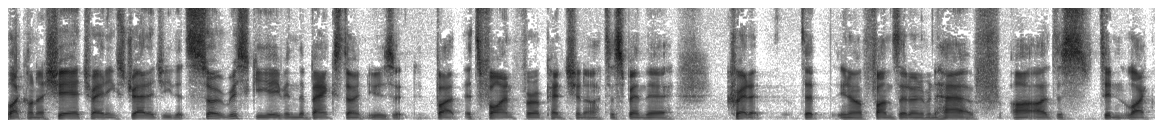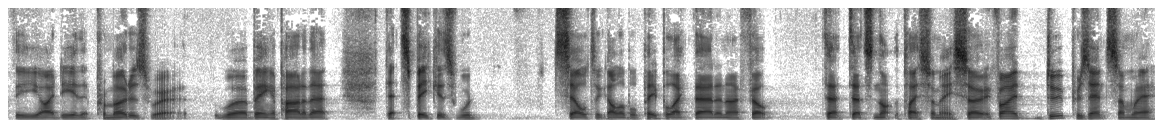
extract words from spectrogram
Like on a share trading strategy that's so risky, even the banks don't use it. But it's fine for a pensioner to spend their credit that you know funds they don't even have. I, I just didn't like the idea that promoters were were being a part of that. That speakers would sell to gullible people like that, and I felt that that's not the place for me. So if I do present somewhere,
